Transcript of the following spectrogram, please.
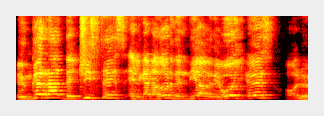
en guerra de chistes, el ganador del día de hoy es Alex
